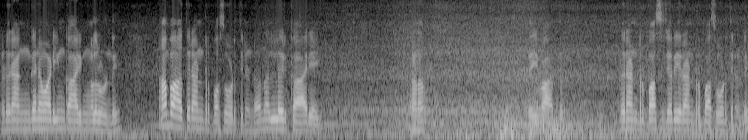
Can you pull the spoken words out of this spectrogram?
ഇവിടെ ഒരു അംഗനവാടിയും കാര്യങ്ങളും ഉണ്ട്. ആ ഭാഗത്ത് ഒരു അണ്ടർ പാസ് കൊടുത്തിട്ടുണ്ട്. അത് നല്ലൊരു കാര്യമായി. കാണാം. ഈ ഭാഗത്ത്. ഒരു അണ്ടർ പാസ് ചെറിയൊരു അണ്ടർ പാസ് കൊടുത്തിട്ടുണ്ട്.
